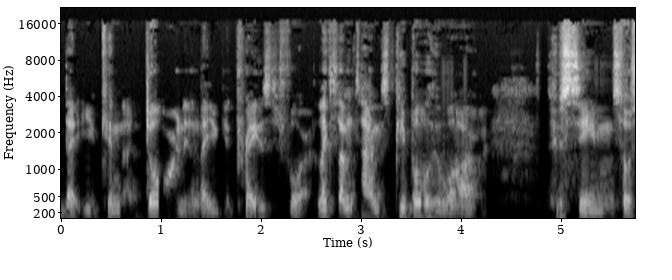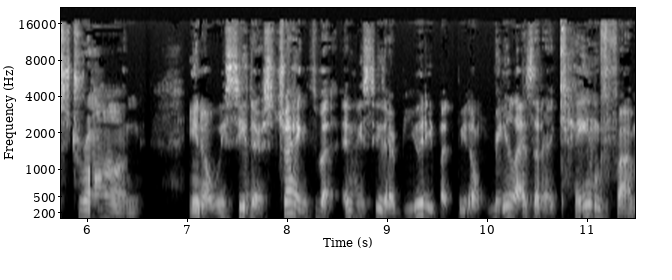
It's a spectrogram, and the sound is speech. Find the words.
that you can adorn and that you get praised for. Like sometimes people who are who seem so strong, you know, we see their strength, but and we see their beauty, but we don't realize that it came from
